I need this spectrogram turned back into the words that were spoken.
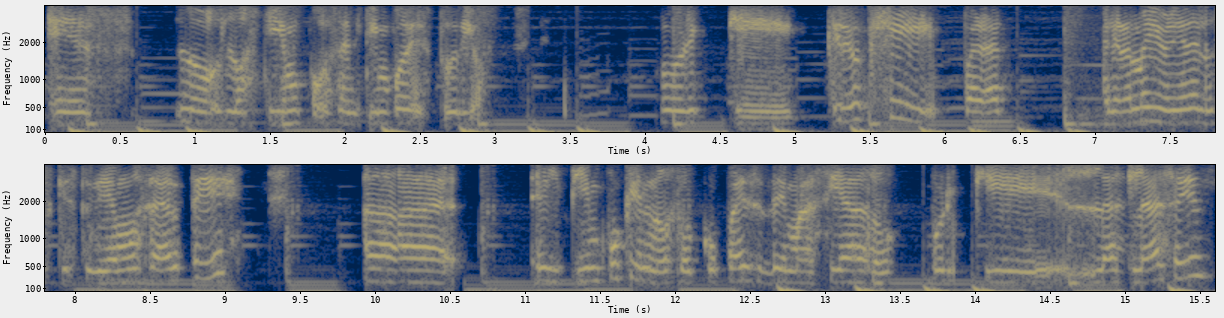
es los, los tiempos, el tiempo de estudio. Porque creo que para la gran mayoría de los que estudiamos arte, uh, el tiempo que nos ocupa es demasiado, porque las clases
